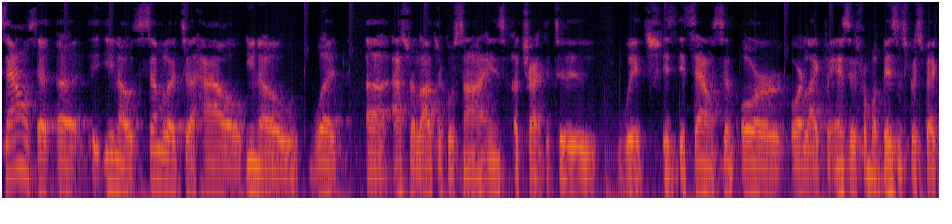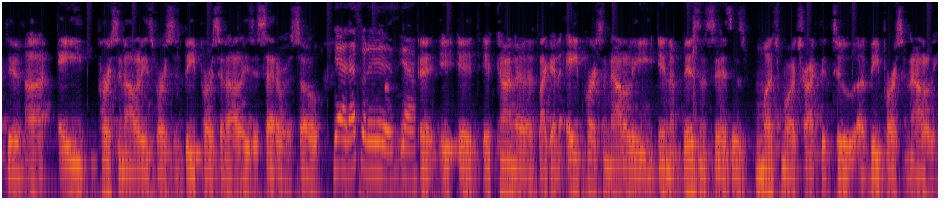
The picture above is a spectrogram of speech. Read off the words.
sounds, uh, uh, you know, similar to how, you know, what, uh, astrological signs attracted to which it, it sounds sim, or, or like, for instance, from a business perspective, uh, A personalities versus B personalities, etc. So yeah, that's what it is. Yeah. it, it, it, it kind of like an A personality in a business sense is much more attracted to a B personality.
